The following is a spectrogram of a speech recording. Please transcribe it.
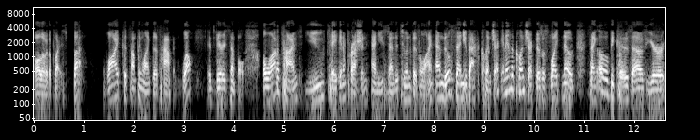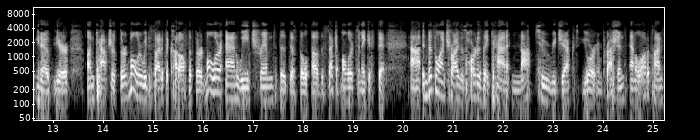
all over the place. But why could something like this happen? Well, it's very simple. A lot of times you take an impression and you send it to Invisalign and they'll send you back a ClinCheck and in the ClinCheck there's a slight note saying, oh, because of your, you know, your uncaptured third molar, we decided to cut off the third molar and we trimmed the distal of the second molar to make it fit. Uh, Invisalign tries as hard as they can not to reject your impressions and a lot of times,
